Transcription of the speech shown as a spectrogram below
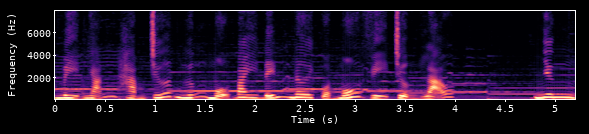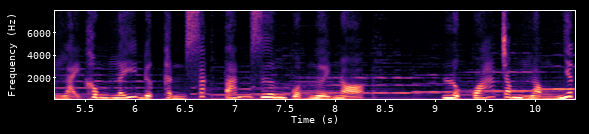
Mị nhãn hàm chứa ngưỡng mộ bay đến nơi của mố vị trưởng lão. Nhưng lại không lấy được thần sắc tán dương của người nọ. Lục quá trong lòng nhất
